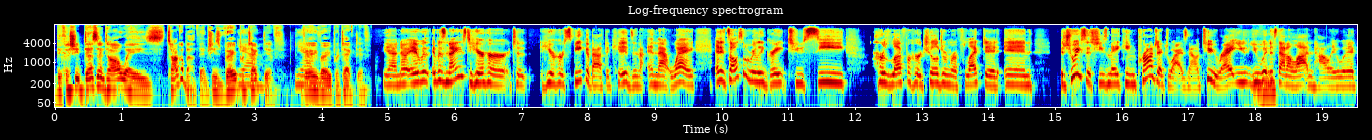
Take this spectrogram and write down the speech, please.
because she doesn't always talk about them. She's very protective. Yeah. Very, very protective. Yeah, no, it was it was nice to hear her to hear her speak about the kids in in that way. And it's also really great to see her love for her children reflected in the choices she's making project wise now too right you you mm-hmm. witness that a lot in hollywood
